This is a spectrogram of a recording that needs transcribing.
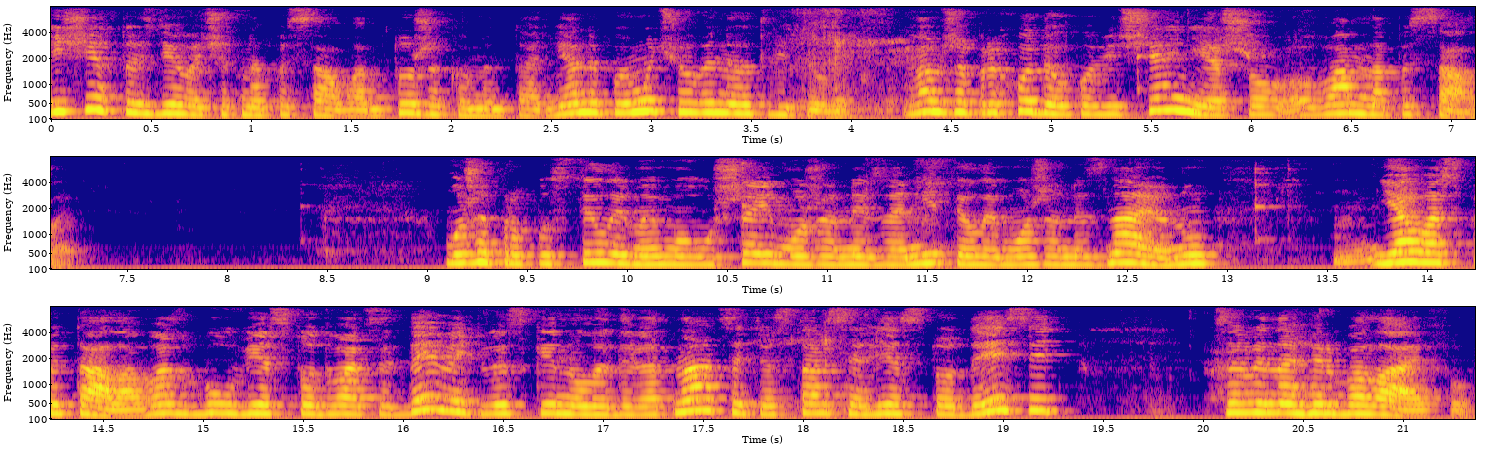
І ще хтось з дівчаток написав вам теж коментар. Я не пойму, чого ви не відповіли. Вам же приходить оповіщення, що вам написали. Може, пропустили мимо ушей, може не замітили, може не знаю. Ну, я вас питала, у вас був вес 129, ви скинули 19, остався вес 110. Це ви на Гербалайфу.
